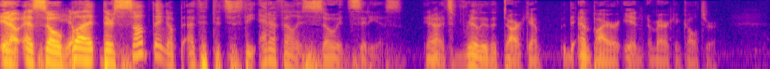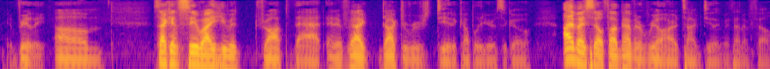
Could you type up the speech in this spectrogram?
you know, and so, Yep. but there's something about it's just the NFL is so insidious. You know, it's really the dark em- the empire in American culture. Really. Um, so I can see why he would drop that. And in fact, Dr. Rouge did a couple of years ago. I myself, I'm having a real hard time dealing with NFL.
